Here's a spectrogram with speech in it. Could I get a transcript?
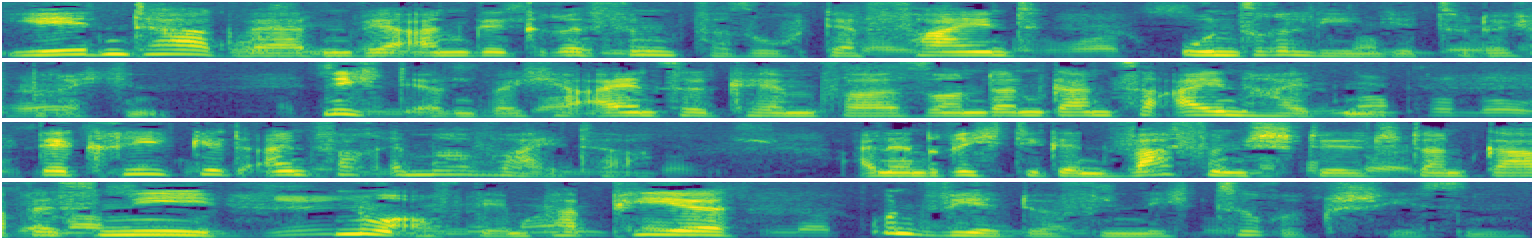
Jeden Tag werden wir angegriffen, versucht der Feind, unsere Linie zu durchbrechen. Nicht irgendwelche Einzelkämpfer, sondern ganze Einheiten. Der Krieg geht einfach immer weiter. Einen richtigen Waffenstillstand gab es nie, nur auf dem Papier, und wir dürfen nicht zurückschießen.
